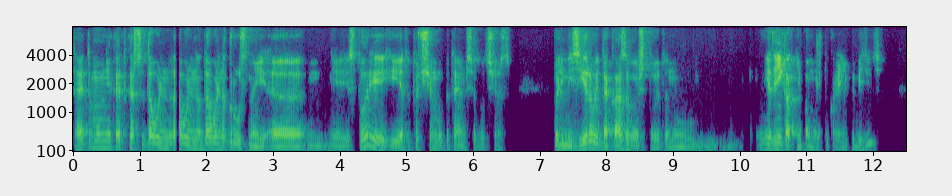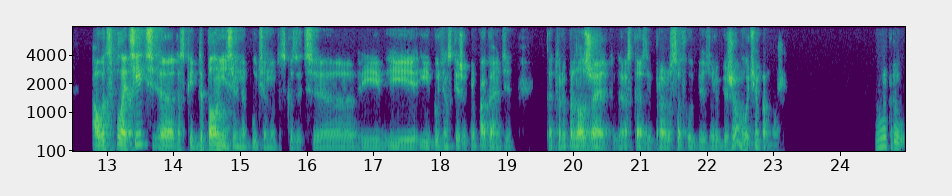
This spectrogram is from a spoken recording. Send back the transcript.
Поэтому мне это кажется довольно, довольно, довольно грустной э, историей, и это то, чем мы пытаемся вот сейчас полемизировать, доказывая, что это, ну, это никак не поможет Украине победить. А вот сплотить, э, так сказать, дополнительно Путину, так сказать, э, и, и, и путинской же пропаганде который продолжает рассказывать про русофобию за рубежом, очень поможет. Дмитрий,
